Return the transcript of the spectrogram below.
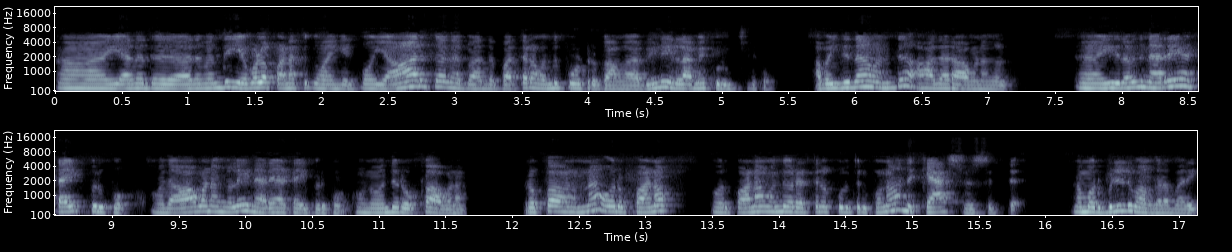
ஆஹ் அது அது வந்து எவ்வளவு பணத்துக்கு வாங்கியிருக்கோம்? யாருக்கு அந்த அந்த பத்திரம் வந்து போட்டிருக்காங்க அப்படின்னு எல்லாமே குறிச்சிருக்கும். அப்ப இதுதான் வந்து ஆதார ஆவணங்கள். இதுல வந்து நிறைய டைப் இருக்கும். அந்த ஆவணங்களே நிறைய டைப் இருக்கும். ஒண்ணு வந்து ரொக்க ஆவணம். ரொக்க ஆவணம்னா ஒரு பணம் ஒரு பணம் வந்து ஒரு இடத்துல கொடுத்துருக்கோம்னா அந்த கேஷ் ரெசிப்ட் நம்ம ஒரு பில் வாங்குற மாதிரி.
